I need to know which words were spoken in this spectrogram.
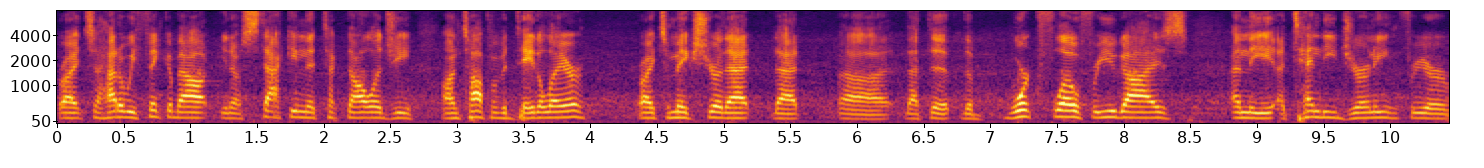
right? So how do we think about you know stacking the technology on top of a data layer, right, to make sure that that uh, that the the workflow for you guys and the attendee journey for your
